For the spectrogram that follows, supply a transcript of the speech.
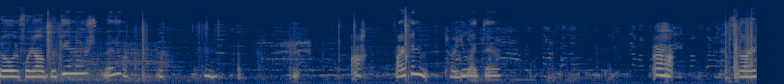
So for y'all beginners, there you go. What? Hmm. Okay. Ah, fire can hurt you right there. Ah, sorry,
